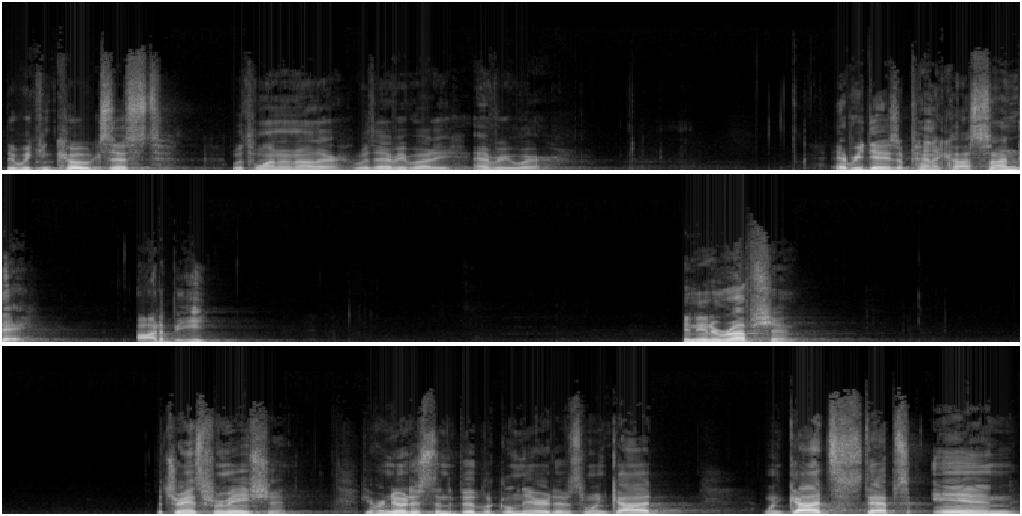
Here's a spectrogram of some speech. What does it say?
that we can coexist with one another, with everybody, everywhere. Every day is a Pentecost Sunday. Ought to be. An interruption, a transformation. Have you ever noticed in the biblical narratives when God, when God steps in,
